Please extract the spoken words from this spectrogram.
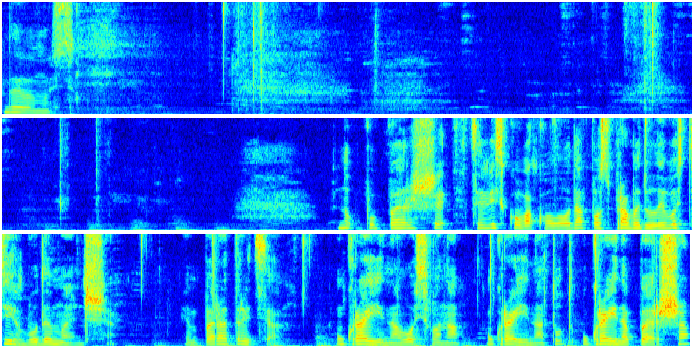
дивимось. Ну, по-перше, це військова колода. По справедливості їх буде менше. Імператриця. Україна, ось вона. Україна. Тут Україна перша,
